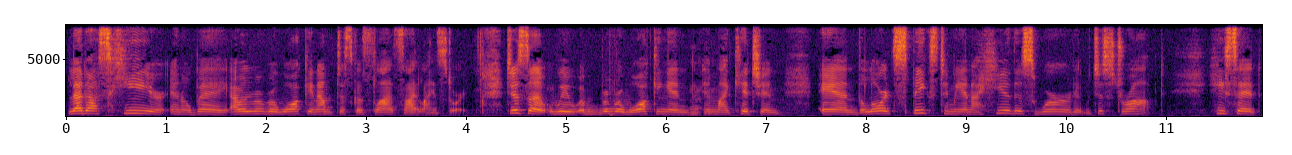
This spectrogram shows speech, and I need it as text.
Let us hear and obey. I remember walking. I'm just going to slide sideline story. Just uh, we remember walking in mm-hmm. in my kitchen, and the Lord speaks to me, and I hear this word. It just dropped. He said,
